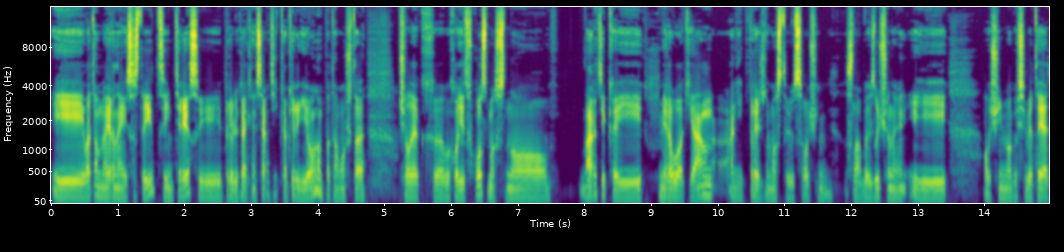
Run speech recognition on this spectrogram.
И в этом, наверное, и состоит интерес и привлекательность Арктики как региона, потому что человек э, выходит в космос, но Арктика и Мировой океан, они по-прежнему остаются очень слабо изучены и очень много в себе таят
